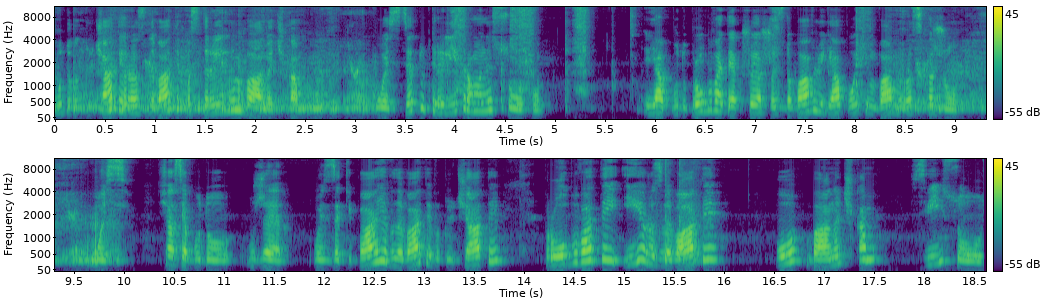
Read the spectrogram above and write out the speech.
буду виключати розливати по стерильним баночкам. Ось це тут 3 літра мене соку. Я буду пробувати, якщо я щось добавлю, я потім вам розкажу. Ось, зараз я буду вже ось закипає, вливати, виключати, пробувати і розливати по баночкам свій соус.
